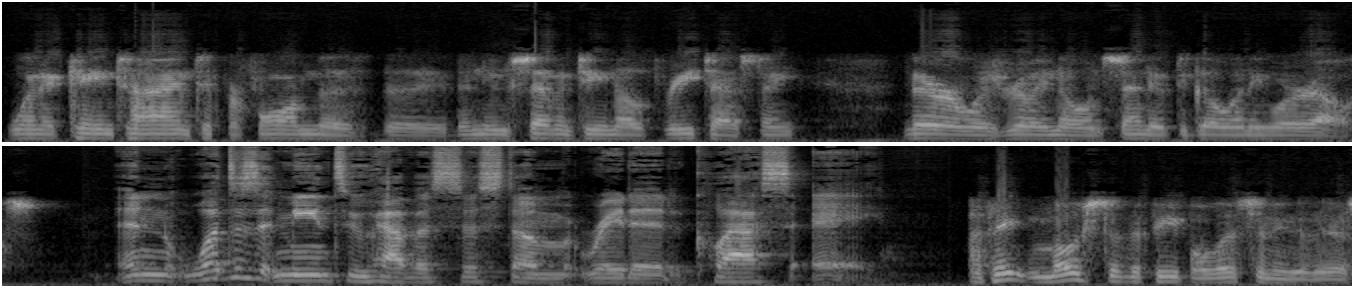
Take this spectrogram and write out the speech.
when it came time to perform the, the, the new 1703 testing, there was really no incentive to go anywhere else. And what does it mean to have a system rated Class A? I think most of the people listening to this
